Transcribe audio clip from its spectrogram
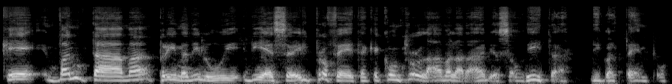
che vantava prima di lui di essere il profeta che controllava l'Arabia Saudita di quel tempo.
